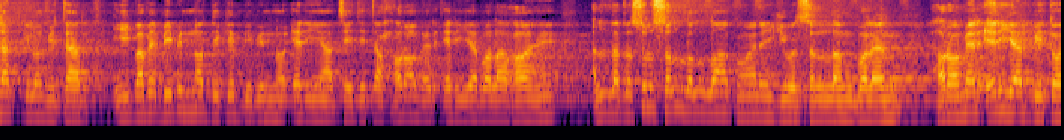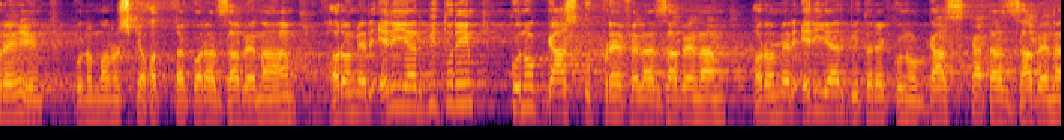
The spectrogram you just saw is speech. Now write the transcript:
সাত কিলোমিটার। এইভাবে বিভিন্ন দিকে বিভিন্ন এরিয়া আছে, যেটা হরমের এরিয়া বলা হয়। আল্লাহ রসুল সাল্লাম বলেন, হরমের এরিয়ার ভিতরে কোনো মানুষকে হত্যা করা যাবে না। হরমের এরিয়ার ভিতরে কোনো গাছ উপড়ে ফেলা যাবে না। হরমের এরিয়ার ভিতরে কোনো গাছ কাটা যাবে না।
